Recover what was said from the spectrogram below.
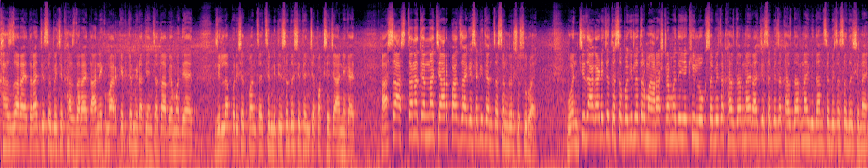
खासदार आहेत राज्यसभेचे खासदार आहेत. अनेक मार्केट कमिट्या त्यांच्या ताब्यामध्ये आहेत. जिल्हा परिषद पंचायत समिती सदस्य त्यांच्या पक्षाचे अनेक आहेत. असं असताना त्यांना चार पाच जागेसाठी त्यांचा संघर्ष सुरू आहे. वंचित आघाडीचं तसं बघितलं तर महाराष्ट्रामध्ये एकही लोकसभेचा खासदार नाही राज्यसभेचा खासदार नाही विधानसभेचा सदस्य नाही.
